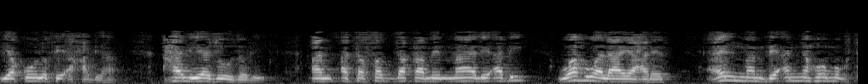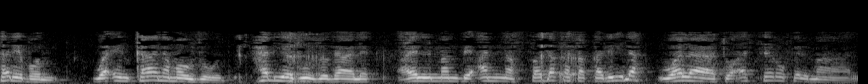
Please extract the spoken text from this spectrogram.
يقول في أحدها هل يجوز لي أن أتصدق من مال أبي وهو لا يعرف علما بأنه مغترب وإن كان موجود هل يجوز ذلك علما بأن الصدقة قليلة ولا تؤثر في المال؟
